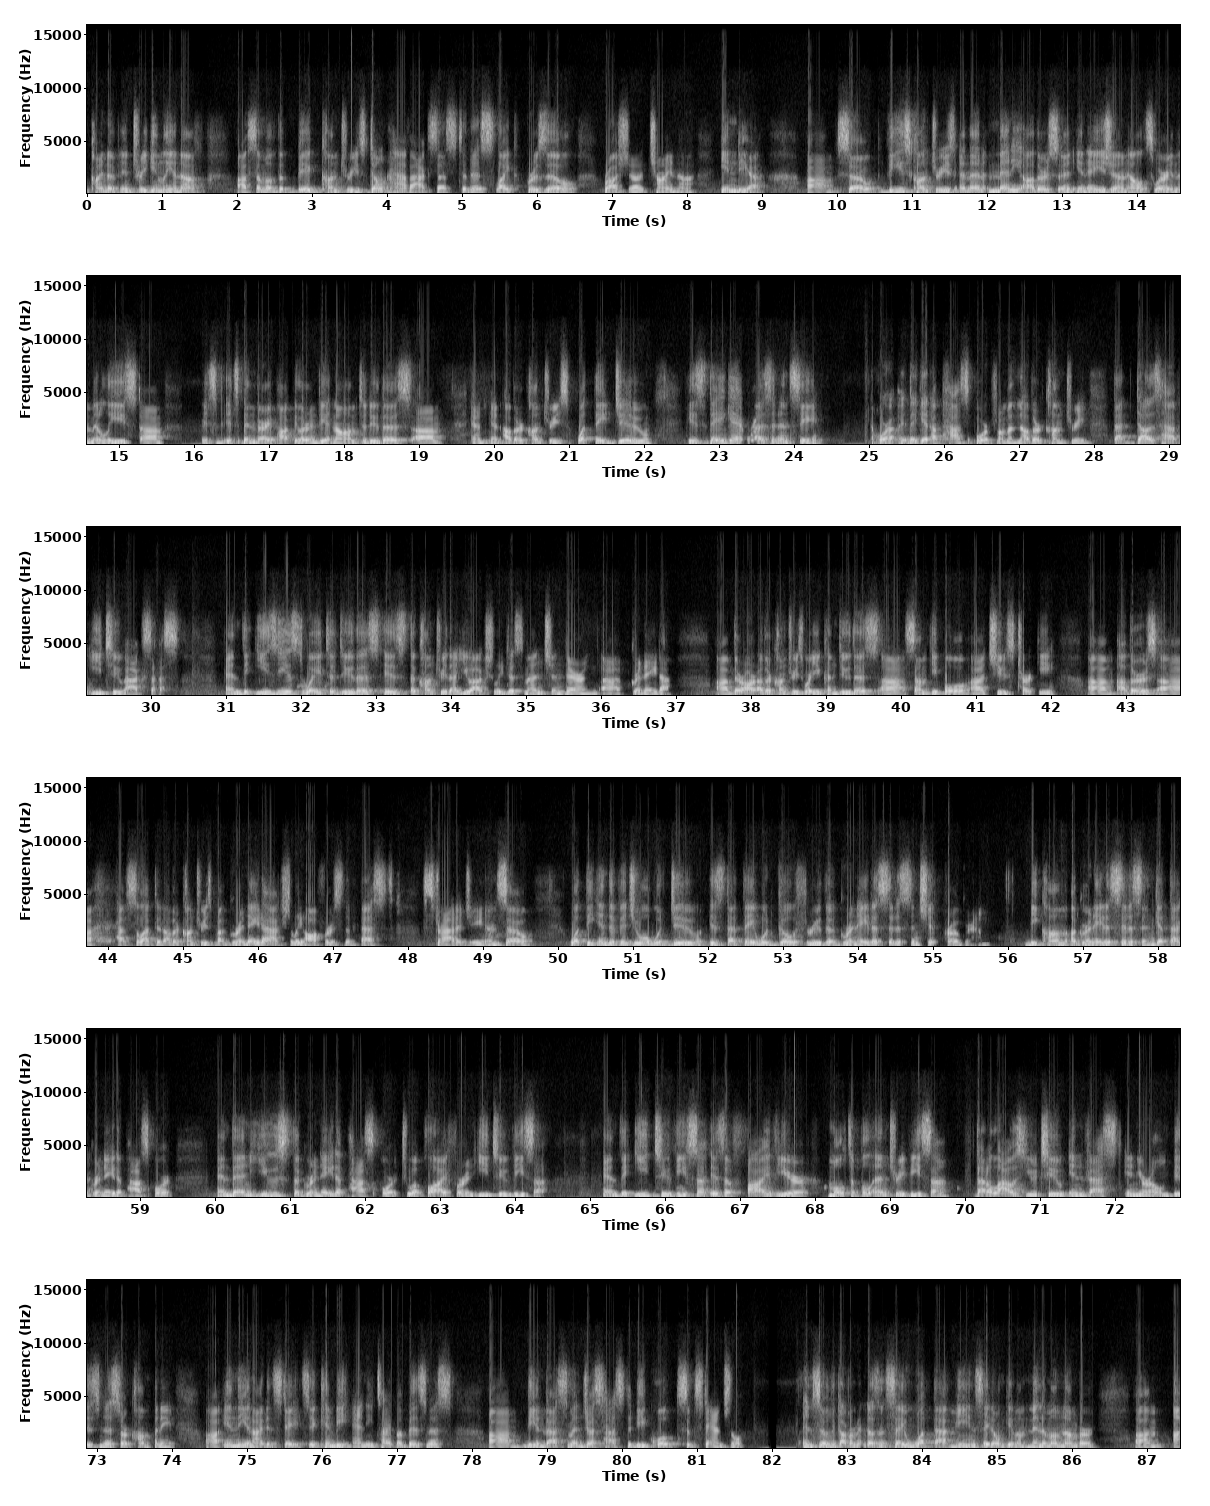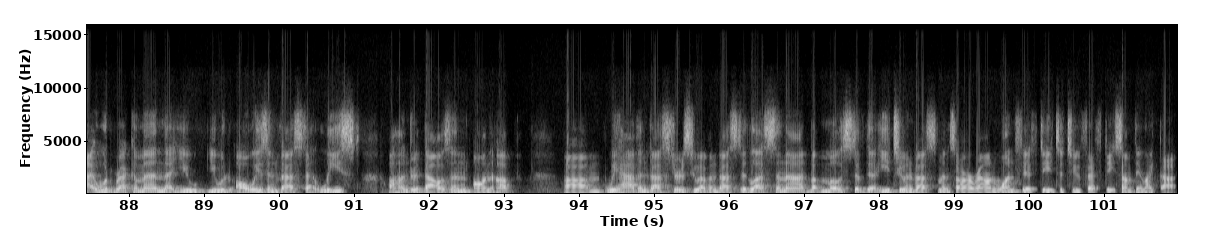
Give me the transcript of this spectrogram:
kind of intriguingly enough, uh, some of the big countries don't have access to this, like Brazil, Russia, China, India. Um, so these countries, and then many others in, in Asia and elsewhere in the Middle East, um, it's it's been very popular in Vietnam to do this, um, and and other countries. What they do is they mm-hmm. get residency or they get a passport from another country that does have E2 access. And the easiest way to do this is the country that you actually just mentioned, Derren, uh, Grenada. Um, there are other countries where you can do this. Uh, some people uh, choose Turkey. Um, others uh, have selected other countries, but Grenada actually offers the best strategy. And so, what the individual would do is that they would go through the Grenada citizenship program, become a Grenada citizen, get that Grenada passport, and then use the Grenada passport to apply for an E2 visa. And the E2 visa is a five year multiple entry visa that allows you to invest in your own business or company uh, in the United States. It can be any type of business. Um, the investment just has to be, quote, substantial. And so mm. the hmm. government doesn't say what that means, they don't give a minimum number. Um, I would recommend that you you would always invest at least a hundred thousand on up um, we have investors who have invested less than that, but most of the E2 investments are around 150 to 250, something like that.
